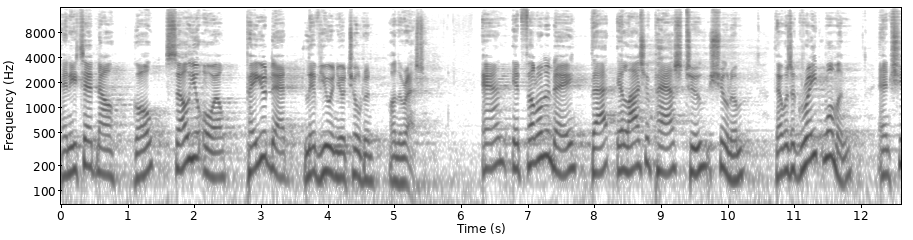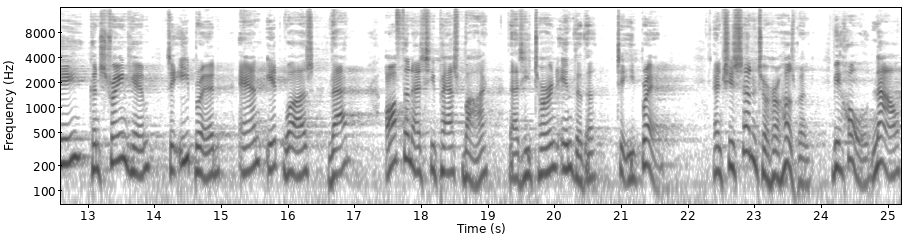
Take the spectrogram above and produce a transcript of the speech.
and he said, Now go, sell your oil, pay your debt, live you and your children on the rest. And it fell on a day that Elijah passed to Shunem. There was a great woman and she constrained him to eat bread, and it was that often as he passed by, that he turned in thither to eat bread. And she said unto her husband, Behold, now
